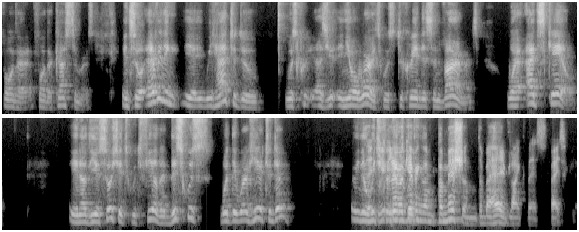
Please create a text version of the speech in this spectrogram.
for the for the customers and so everything we had to do was, as you, in your words, was to create this environment where at scale, you know, the associates would feel that this was what they were here to do. You know, which you, you were giving with, them permission to behave like this, basically.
